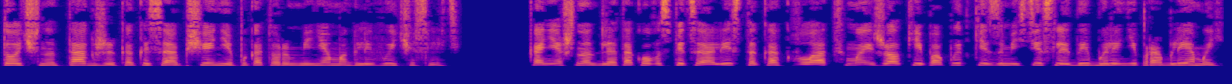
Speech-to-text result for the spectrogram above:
точно так же, как и сообщения, по которым меня могли вычислить. Конечно, для такого специалиста, как Влад, мои жалкие попытки замести следы были не проблемой,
